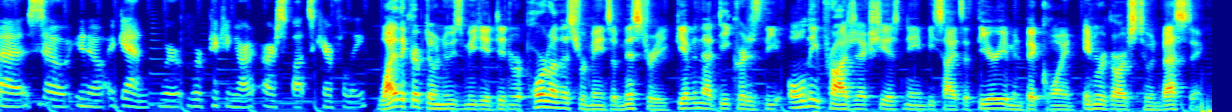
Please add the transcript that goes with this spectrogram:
Uh, so, you know, again, we're, we're picking our, our spots carefully. Why the crypto news media didn't report on this remains a mystery, given that Decred is the only project she has named besides Ethereum and Bitcoin in regards to investing.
